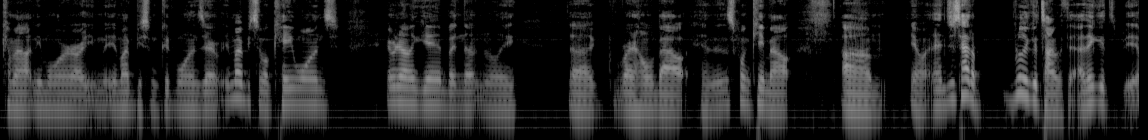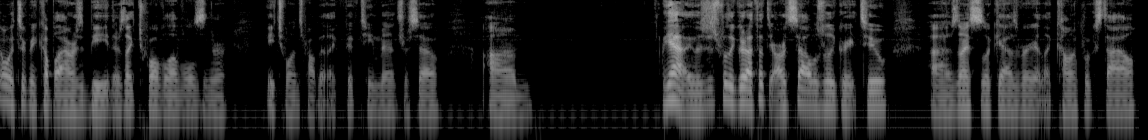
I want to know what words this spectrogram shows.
come out anymore. Or it might be some good ones there. It might be some okay ones every now and again, but nothing really uh, write home about. And this one came out, um, you know, and I just had a really good time with it. I think it only took me a couple hours to beat. There's like 12 levels, and each one's probably like 15 minutes or so. Um, yeah, it was just really good. I thought the art style was really great too. Uh, it was nice to look at. It was very like comic book style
